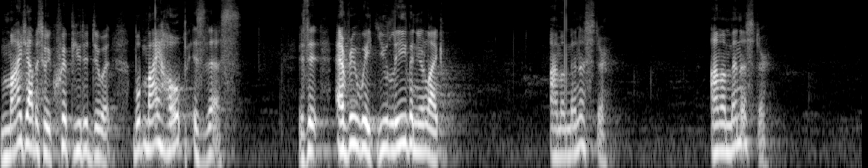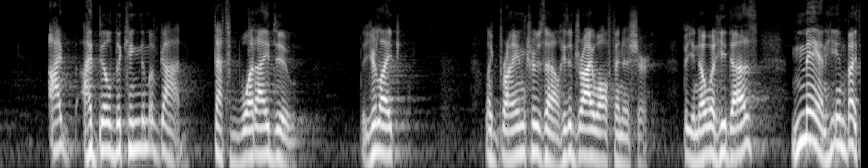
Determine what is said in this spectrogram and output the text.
My job is to equip you to do it. But my hope is this is that every week you leave and you're like, I'm a minister. I'm a minister. I, I build the kingdom of God. That's what I do. You're like, like Brian Cruzel. He's a drywall finisher. But you know what he does? Man, he invites.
